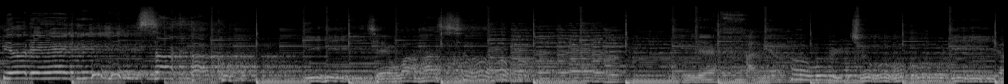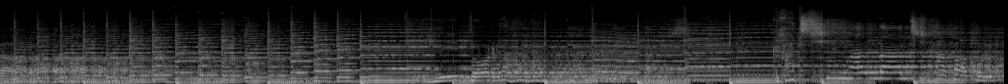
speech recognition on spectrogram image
특별히 인사하고 이제 와서 후회하며 울줄 돌아가는 당신 가지 말라 잡아볼 거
